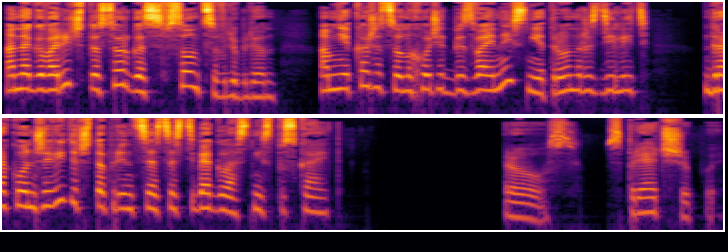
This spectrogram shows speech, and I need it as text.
Она говорит, что Соргас в солнце влюблен, а мне кажется, он хочет без войны с ней трон разделить. Дракон же видит, что принцесса с тебя глаз не спускает. Роуз, спрячь шипы.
